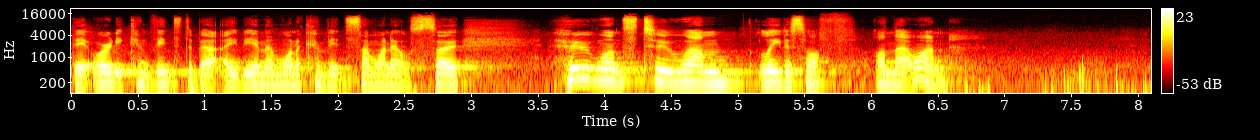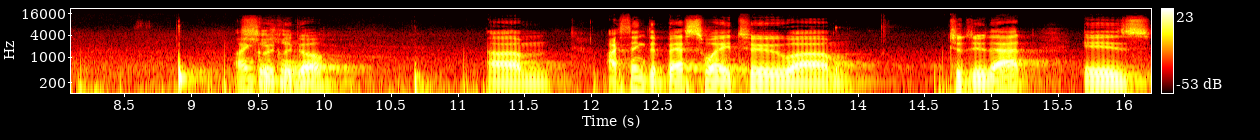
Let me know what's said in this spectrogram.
they're already convinced about ABM and want to convince someone else. So, who wants to um, lead us off on that one? I can quickly go. Um, I think the best way to um, to do that is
